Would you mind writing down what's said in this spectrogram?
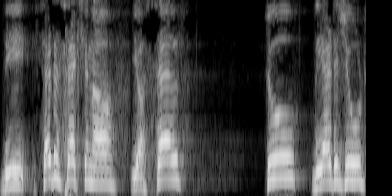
the satisfaction of yourself to the attitude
